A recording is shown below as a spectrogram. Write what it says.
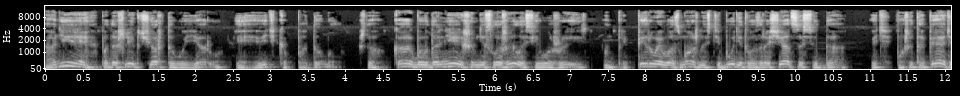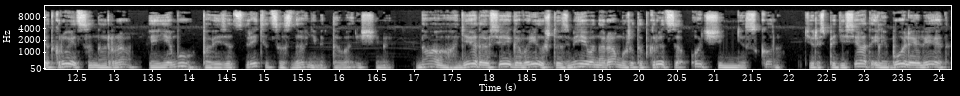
Они подошли к чертову яру, и Витька подумал, что как бы в дальнейшем не сложилась его жизнь, он при первой возможности будет возвращаться сюда. Ведь, может, опять откроется нора, и ему повезет встретиться с давними товарищами. Но дед Овсей говорил, что Змеева нора может открыться очень нескоро, через пятьдесят или более лет.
